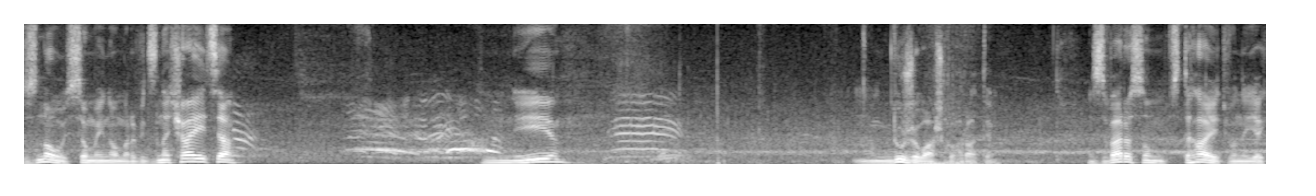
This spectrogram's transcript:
Знову сьомий номер відзначається. І. Дуже важко грати. З Вересом встигають вони, як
